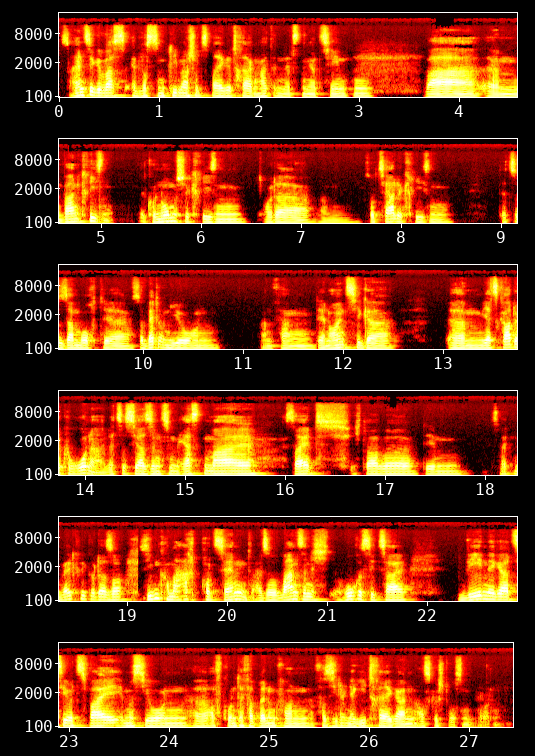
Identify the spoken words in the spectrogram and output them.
Das Einzige, was etwas zum Klimaschutz beigetragen hat in den letzten Jahrzehnten, war, ähm, waren Krisen, ökonomische Krisen oder ähm, soziale Krisen, der Zusammenbruch der Sowjetunion, Anfang der 90er, ähm, jetzt gerade Corona. Letztes Jahr sind zum ersten Mal seit, ich glaube, dem Zweiten Weltkrieg oder so, 7,8 Prozent, also wahnsinnig hoch ist die Zahl, weniger CO2-Emissionen äh, aufgrund der Verbrennung von fossilen Energieträgern ausgestoßen worden.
